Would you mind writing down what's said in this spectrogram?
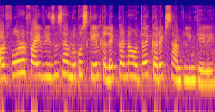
और four और five रीज़न से हम लोग को scale collect करना होता है correct sampling के लिए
